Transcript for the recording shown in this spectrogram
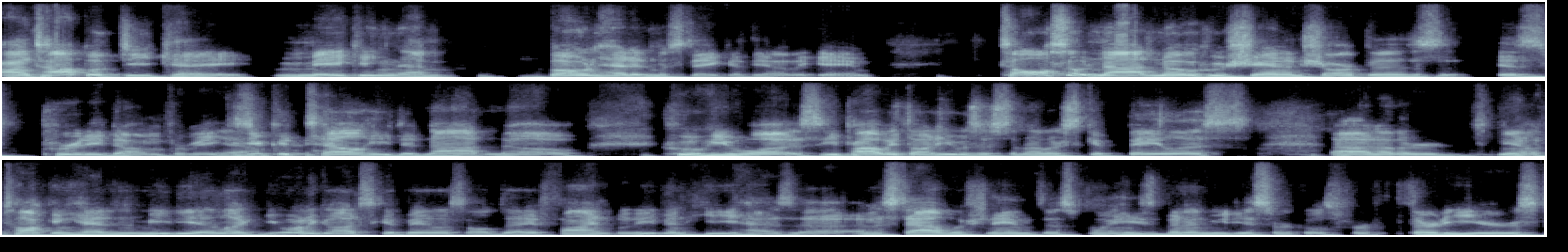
on top of DK making that boneheaded mistake at the end of the game, to also not know who Shannon Sharpe is is pretty dumb for me because yeah. you could tell he did not know who he was. He probably thought he was just another Skip Bayless, uh, another you know talking head in the media. Look, you want to go out Skip Bayless all day, fine, but even he has a, an established name at this point. He's been in media circles for 30 years.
